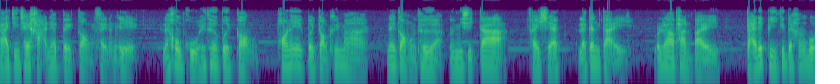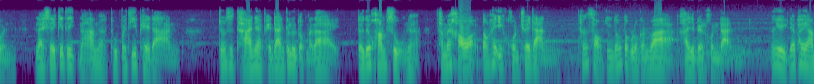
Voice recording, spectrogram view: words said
กายจึงใช้ขาเนี่ยเตะกล่องใส่นางเอก และข่มขู่ให้เธอเปิดกล่อง พอนางเอกเปิดกล่องขึ้นมา ในกล่องของเธออะมันมีซิก้า ไฟแช็กและกันไก่ เวลาผ่านไป กายได้ปีนขึ้นไปข้างบน และใช้กระติกน้ำเนี่ยทุบไปที่เพดาน จนสุดท้ายเนี่ยเพดานก็หลุดออกมาได้ แต่ด้วยความสูงเนี่ยทำให้เขาอะต้องให้อีกคนช่วยดัน ทั้งสองจึงต้องตกลงกันว่าใครจะเป็นคนดันนางเอกได้พยายาม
